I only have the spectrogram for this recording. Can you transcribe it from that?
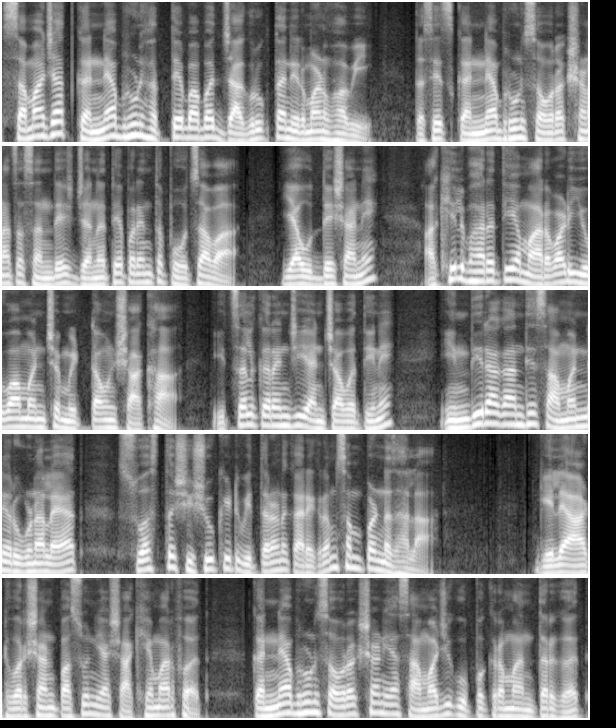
समाजात कन्याभ्रूण हत्येबाबत जागरूकता निर्माण व्हावी तसेच कन्याभ्रूण संरक्षणाचा संदेश जनतेपर्यंत पोहोचावा या उद्देशाने अखिल भारतीय मारवाडी युवा मंच मिट्टाऊन शाखा इचलकरंजी यांच्या वतीने इंदिरा गांधी सामान्य रुग्णालयात स्वस्त शिशुकीट वितरण कार्यक्रम संपन्न झाला. गेल्या आठ वर्षांपासून या शाखेमार्फत कन्याभ्रूण संरक्षण या सामाजिक उपक्रमांतर्गत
